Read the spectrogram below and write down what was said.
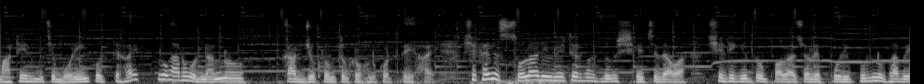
মাটির নিচে বোরিং করতে হয় এবং আরও অন্যান্য কার্যক্রম তো গ্রহণ করতেই হয়। সেখানে সোলার ইউনিটের মাধ্যমে সেচ দেওয়া, সেটি কিন্তু বলা চলে পরিপূর্ণভাবে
